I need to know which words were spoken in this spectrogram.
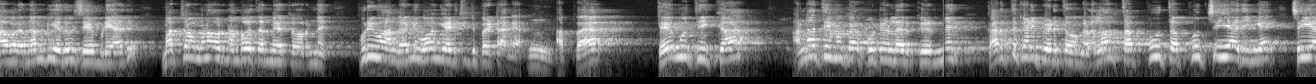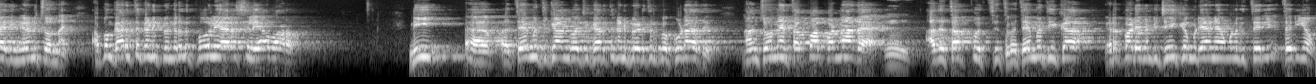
அவரை நம்பி எதுவும் செய்ய முடியாது. மற்றவங்களும் அவர் நம்பகத்தன்மையற்றவர்னு புரிவாங்கன்னு ஓங்கி அடிச்சுட்டு போயிட்டாங்க. அப்ப தேமுதிக அதிமுக கூட்டணியில இருக்குன்னு கருத்து கணிப்பு எடுத்தவங்க எல்லாம் தப்பு தப்பு செய்யாதீங்க செய்யாதீங்கன்னு சொன்னேன். அப்ப கருத்து கணிப்புங்கிறது போலி அரசியல் வியாபாரம். நீ தேமுதிக அங்க வச்சு கருத்து கணிப்பு எடுத்திருக்க கூடாது. நான் சொன்னேன் தப்பா பண்ணாத. அது தப்பு. தேமுதிக எடப்பாடி நம்பி ஜெயிக்க முடியாதுன்னு அவங்களுக்கு தெரியும் தெரியும்.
